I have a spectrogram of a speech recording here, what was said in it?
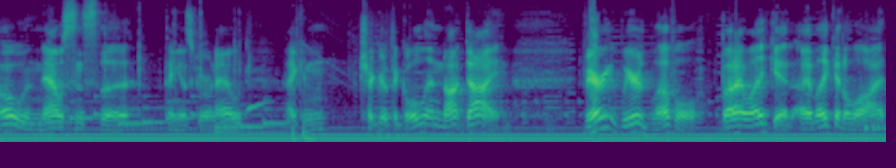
Oh, and now since the thing has grown out, I can trigger the goal and not die. Very weird level, but I like it. I like it a lot.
